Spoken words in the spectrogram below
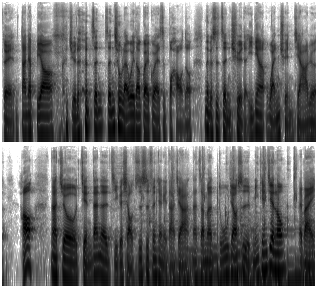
对，大家不要觉得 蒸蒸出来味道怪怪是不好的哦，那个是正确的，一定要完全加热。好，那就简单的几个小知识分享给大家，那咱们读物教室明天见喽，拜拜。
